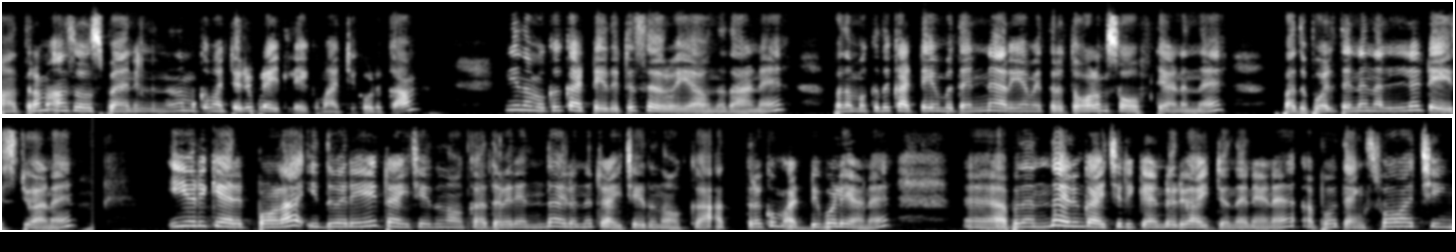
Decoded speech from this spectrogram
മാത്രം ആ സോസ് പാനിൽ നിന്ന് നമുക്ക് മറ്റൊരു പ്ലേറ്റിലേക്ക് മാറ്റി കൊടുക്കാം. ഇനി നമുക്ക് കട്ട് ചെയ്തിട്ട് സെർവ് ചെയ്യാവുന്നതാണ്. അപ്പോൾ നമുക്കിത് കട്ട് ചെയ്യുമ്പോൾ തന്നെ അറിയാം എത്രത്തോളം സോഫ്റ്റ് ആണെന്ന്. അപ്പോൾ അതുപോലെ തന്നെ നല്ല ടേസ്റ്റുമാണ് ഈ ഒരു ക്യാരറ്റ് പോള ഇതുവരെ ട്രൈ ചെയ്ത് നോക്കാത്തവർ എന്തായാലും ഒന്ന് ട്രൈ ചെയ്ത് നോക്കുക. അത്രക്കും അടിപൊളിയാണ്. അപ്പോൾ ഇതെന്തായാലും കഴിച്ചിരിക്കേണ്ട ഒരു ഐറ്റം തന്നെയാണ്. അപ്പോൾ താങ്ക്സ് ഫോർ വാച്ചിങ്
